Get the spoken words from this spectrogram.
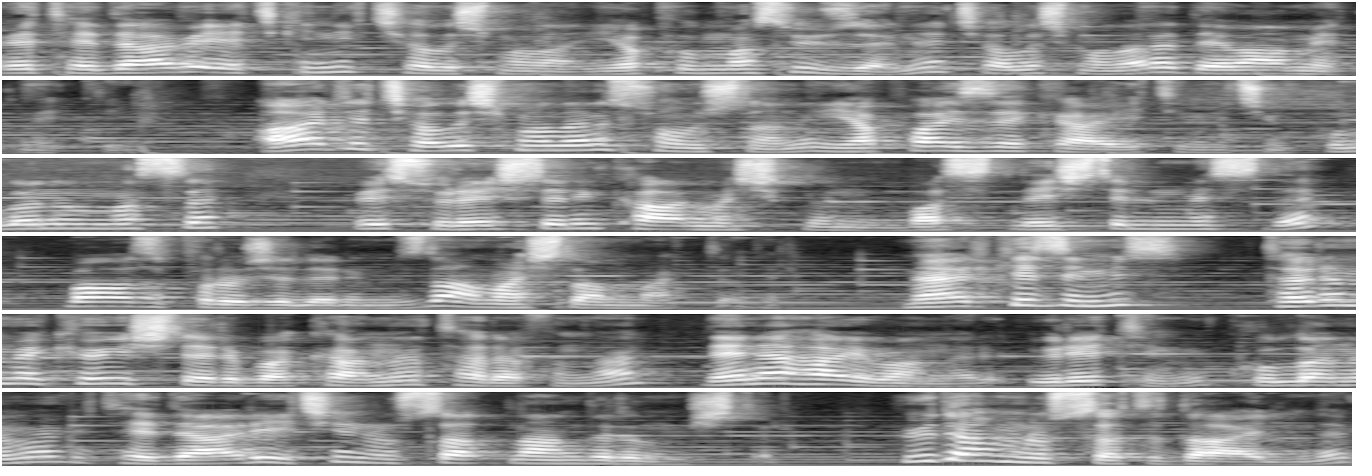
ve tedavi etkinlik çalışmalarının yapılması üzerine çalışmalara devam etmekteyim. Ayrıca çalışmaların sonuçlarının yapay zeka eğitimi için kullanılması ve süreçlerin karmaşıklığının basitleştirilmesi de bazı projelerimizde amaçlanmaktadır. Merkezimiz Tarım ve Köy İşleri Bakanlığı tarafından deney hayvanları üretimi, kullanımı ve tedariği için ruhsatlandırılmıştır. Hüdam ruhsatı dahilinde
